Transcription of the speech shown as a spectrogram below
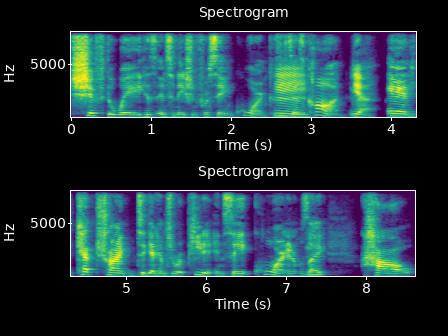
shift the way his intonation for saying corn because he says Mm. con, yeah. and he kept trying to get him to repeat it and say corn, and it was Mhm. like how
